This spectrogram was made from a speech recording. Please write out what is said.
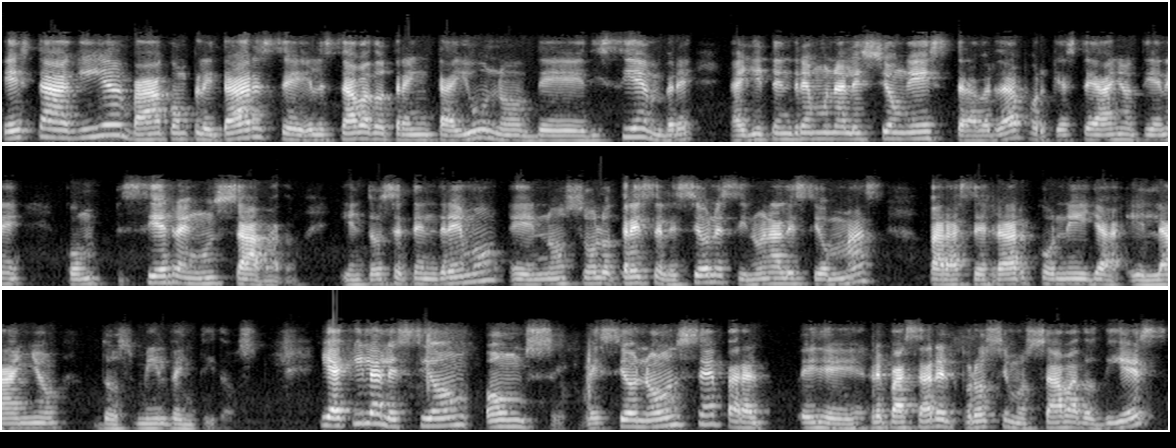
Esta guía va a completarse el sábado 31 de diciembre. Allí tendremos una lección extra, ¿verdad? Porque este año tiene cierra en un sábado. Y entonces tendremos eh, no solo tres lecciones, sino una lección más para cerrar con ella el año 2022. Y aquí la lección 11, lección 11 para eh, repasar el próximo sábado 10,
